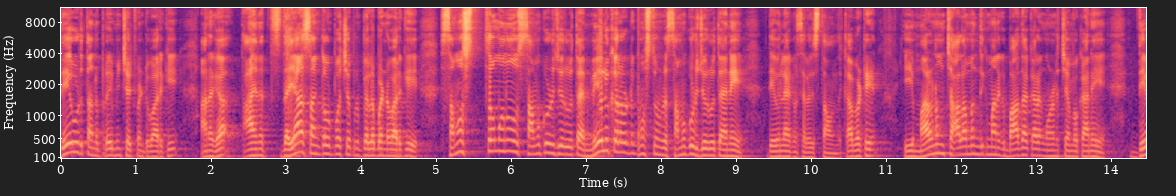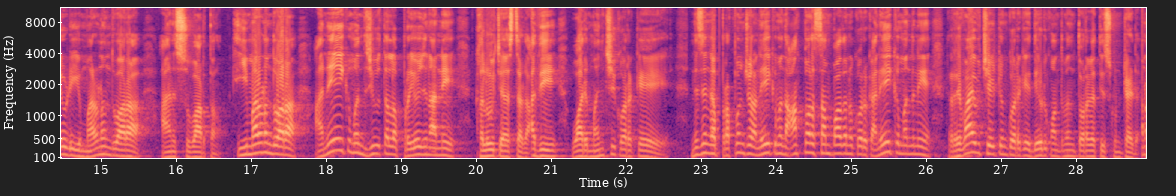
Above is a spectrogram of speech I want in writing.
దేవుడు తను ప్రేమించేటువంటి వారికి అనగా ఆయన దయా సంకల్పం చెప్పిన పిలబడిన వారికి సమస్తమును సమకూడు జరుగుతాయి. మేలు కలవటం సమస్తము కూడా సమకూడు జరుగుతాయని దేవుని లేఖను సెలవిస్తూ ఉంది. కాబట్టి ఈ మరణం చాలామందికి మనకు బాధాకరంగా ఉండొచ్చేమో కానీ దేవుడు ఈ మరణం ద్వారా ఆయన సువార్తను ఈ మరణం ద్వారా అనేక మంది జీవితాల్లో ప్రయోజనాన్ని కలుగు చేస్తాడు. అది వారి మంచి కొరకే. నిజంగా ప్రపంచంలో అనేక మంది ఆత్మల సంపాదన కొరకు అనేక మందిని రివైవ్ చేయటం కొరకే దేవుడు కొంతమంది త్వరగా తీసుకుంటాడు. మన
